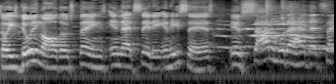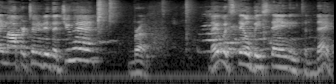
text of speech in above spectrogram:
So he's doing all those things in that city, and he says, if Sodom would have had that same opportunity that you had, bro, they would still be standing today,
